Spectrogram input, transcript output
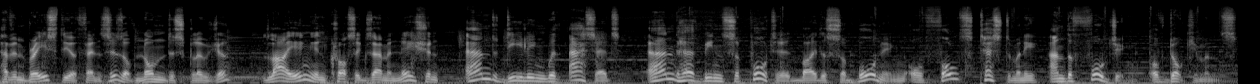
have embraced the offences of non-disclosure, lying in cross-examination and dealing with assets and have been supported by the suborning of false testimony and the forging of documents.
